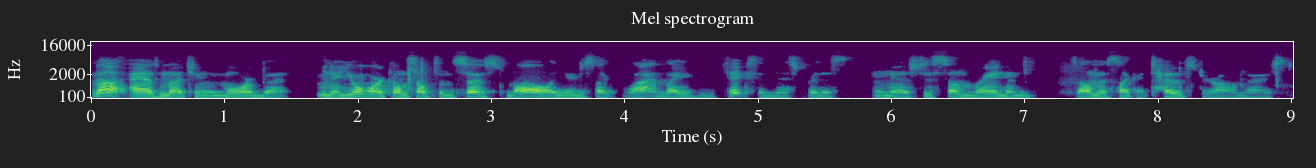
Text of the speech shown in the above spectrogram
not as much anymore, but you know, you'll work on something so small and you're just like, why am I even fixing this for this? You know, it's just some random, it's almost like a toaster almost.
